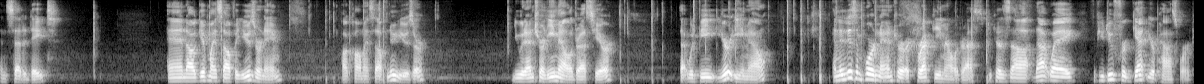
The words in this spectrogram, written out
and set a date. And I'll give myself a username. I'll call myself new user. You would enter an email address here. That would be your email. And it is important to enter a correct email address because uh, that way, if you do forget your password,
